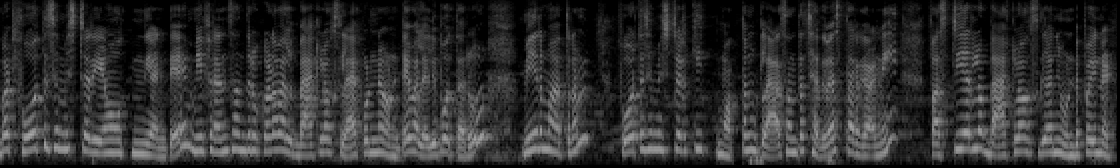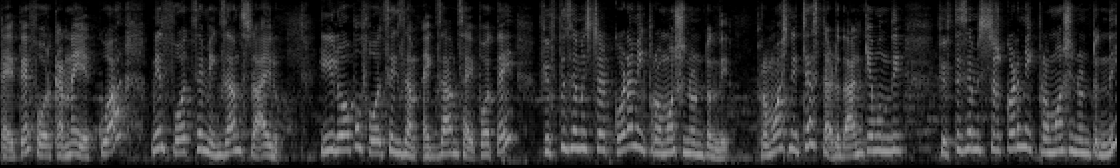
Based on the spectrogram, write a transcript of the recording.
బట్ ఫోర్త్ సెమిస్టర్ ఏమవుతుంది అంటే మీ ఫ్రెండ్స్ అందరూ కూడా వాళ్ళ బ్యాక్లాగ్స్ లేకుండా ఉంటారు అంటే వాళ్ళు వెళ్ళిపోతారు. మీరు మాత్రం ఫోర్త్ సెమిస్టర్కి మొత్తం క్లాస్ అంతా చదివేస్తారు కానీ ఫస్ట్ ఇయర్లో బ్యాక్లాగ్స్ కానీ ఉండిపోయినట్టయితే ఫోర్ కన్నా ఎక్కువ మీరు ఫోర్త్ సెమ్ ఎగ్జామ్స్ రాయరు. ఈ లోపు ఫోర్త్ ఎగ్జామ్ ఎగ్జామ్స్ అయిపోతాయి. ఫిఫ్త్ సెమిస్టర్ కూడా మీకు ప్రమోషన్ ఉంటుంది. ప్రమోషన్ ఇచ్చేస్తాడు దానికేముంది ఫిఫ్త్ సెమిస్టర్ కూడా మీకు ప్రమోషన్ ఉంటుంది.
